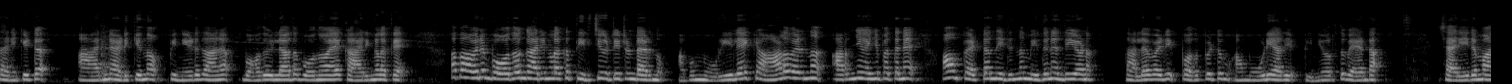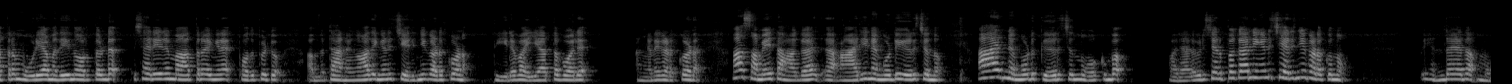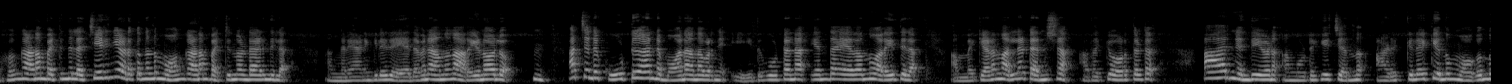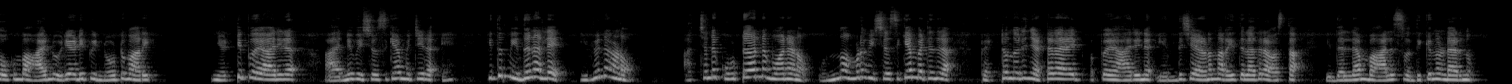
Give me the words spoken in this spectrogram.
തനിക്കിട്ട് ആരിനെ അടിക്കുന്നോ? പിന്നീട് താന് ബോധമില്ലാതെ പോകുന്നതായ കാര്യങ്ങളൊക്കെ. അപ്പൊ അവന് ബോധവും കാര്യങ്ങളൊക്കെ തിരിച്ചു കിട്ടിയിട്ടുണ്ടായിരുന്നു. അപ്പൊ മുറിയിലേക്ക് ആൾ വരുന്ന അറിഞ്ഞു കഴിഞ്ഞപ്പോ തന്നെ അവൻ പെട്ടെന്ന് ഇരുന്ന മിഥുൻ എന്ത് ചെയ്യണം? തലവഴി പുതപ്പിട്ടും ആ മൂടി ആദ്യം. പിന്നെ ഓർത്ത് വേണ്ട. ശരീരം മാത്രം മൂടിയാൽ മതി എന്ന് ഓർത്തുകൊണ്ട് ശരീരം മാത്രം ഇങ്ങനെ പുതപ്പിട്ടു. എന്നിട്ട് അനങ്ങാതെ ഇങ്ങനെ ചെരിഞ്ഞു കിടക്കുവാണ്. തീരെ വയ്യാത്ത പോലെ അങ്ങനെ കിടക്കുവാണ്. ആ സമയത്ത് ആകാ ആര്യൻ അങ്ങോട്ട് കയറി ചെന്നു. ആര്യൻ അങ്ങോട്ട് കയറി ചെന്ന് നോക്കുമ്പോൾ ഒരാൾ ഒരു ചെറുപ്പക്കാരൻ ഇങ്ങനെ ചെരിഞ്ഞു കിടക്കുന്നു. എന്തായതാ മുഖം കാണാൻ പറ്റുന്നില്ല. ചെരിഞ്ഞു കിടക്കുന്നുണ്ട്. മുഖം കാണാൻ പറ്റുന്നുണ്ടായിരുന്നില്ല. അങ്ങനെയാണെങ്കിൽ ഇത് ഏതവനാണെന്ന് അറിയണമല്ലോ. അച്ഛന്റെ കൂട്ടുകാരന്റെ മോനാന്ന് പറഞ്ഞ്. ഏത് കൂട്ടനാ? എന്താ ഏതാന്നും അറിയത്തില്ല. അമ്മയ്ക്കാണ് നല്ല ടെൻഷൻ അതൊക്കെ ഓർത്തിട്ട് ആര്യൻ എന്ത് ചെയ്യണം? അങ്ങോട്ടേക്ക് ചെന്ന് അടുക്കിലേക്ക് എന്ന് മുഖം നോക്കുമ്പോൾ ആര്യൻ ഒരു അടി പിന്നോട്ട് മാറി. ഞെട്ടിപ്പോയി ആര്യന് ആരിന് വിശ്വസിക്കാൻ പറ്റിയില്ല. ഏ ഇത് മിഥുനല്ലേ? ഇവനാണോ? അച്ഛന്റെ കൂട്ടുകാരന്റെ മോനാണോ? ഒന്നും അങ്ങോട്ട് വിശ്വസിക്കാൻ പറ്റുന്നില്ല. പെട്ടെന്നൊരു ഞെട്ടലായി ആര്യന്. എന്ത് ചെയ്യണമെന്ന് അറിയത്തില്ലാത്തൊരവസ്ഥ. ഇതെല്ലാം ബാല ശ്രദ്ധിക്കുന്നുണ്ടായിരുന്നു.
